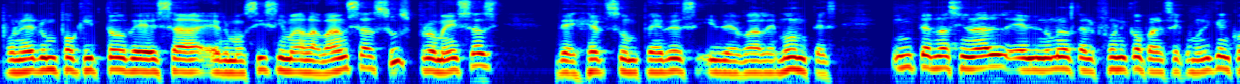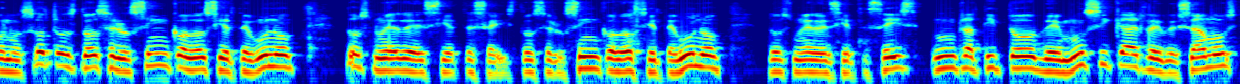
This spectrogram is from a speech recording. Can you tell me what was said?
poner un poquito de esa hermosísima alabanza, sus promesas de Gerson Pérez y de Vale Montes internacional, el número telefónico para que se comuniquen con nosotros, 205-271-2976, 205-271-2976. Un ratito de música, regresamos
